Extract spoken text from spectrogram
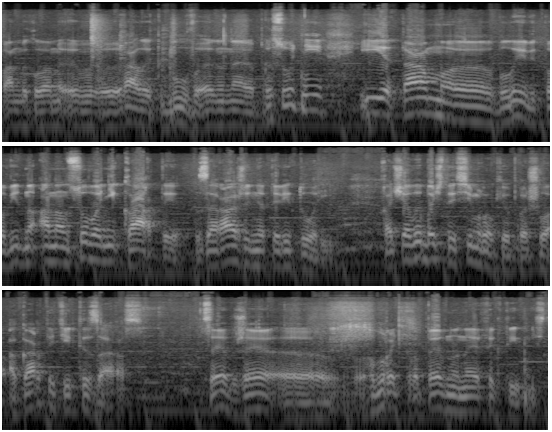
пан Микола е, Ралик був е, присутній, і там е, були відповідно анонсовані карти зараження територій. Хоча, вибачте, 7 років пройшло, а карти тільки зараз. Це вже е, говорить про певну неефективність.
